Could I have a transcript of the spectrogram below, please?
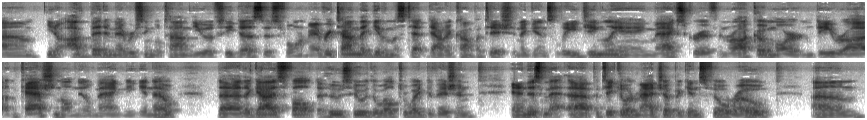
um, you know, I've bet him every single time the UFC does this for him. Every time they give him a step down in competition against Li Jingliang, Max Griffin, Rocco Martin, D Rod, I'm cashing on Neil Magny. You know, the the guy's fault, the who's who of the welterweight division, and in this uh, particular matchup against Phil Rowe, um,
